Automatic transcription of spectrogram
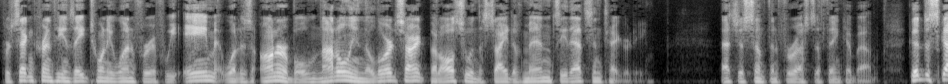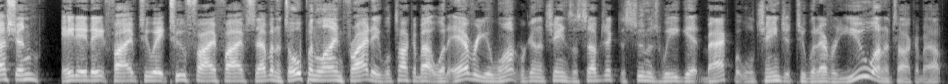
For 2 Corinthians 8:21 for if we aim at what is honorable not only in the Lord's sight but also in the sight of men, see that's integrity. That's just something for us to think about. Good discussion. 888-528-2557. It's open line Friday. We'll talk about whatever you want. We're going to change the subject as soon as we get back, but we'll change it to whatever you want to talk about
